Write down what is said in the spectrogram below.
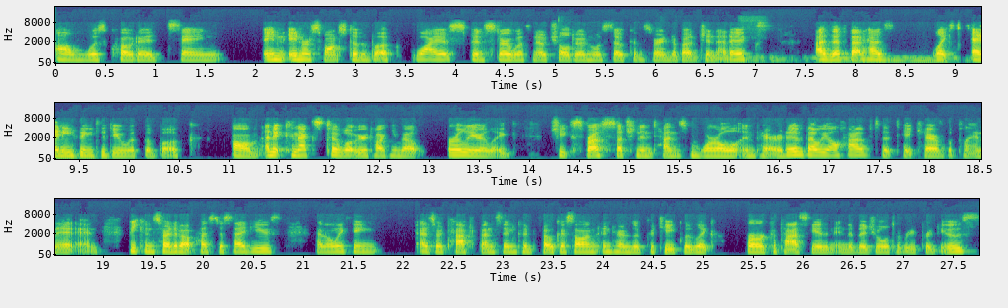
um was quoted saying in in response to the book why a spinster with no children was so concerned about genetics as if that has like anything to do with the book. Um and it connects to what we were talking about earlier like she expressed such an intense moral imperative that we all have to take care of the planet and be concerned about pesticide use. And the only thing Ezra Taft Benson could focus on in terms of critique was like her capacity as an individual to reproduce.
